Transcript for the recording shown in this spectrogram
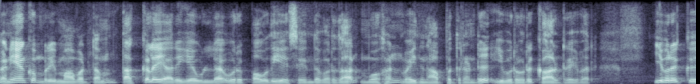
கன்னியாகுமரி மாவட்டம் தக்கலை அருகே உள்ள ஒரு பகுதியை சேர்ந்தவர்தான் மோகன் வயது நாற்பத்தி ரெண்டு இவர் ஒரு கார் டிரைவர். இவருக்கு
